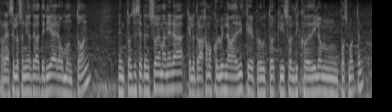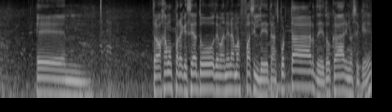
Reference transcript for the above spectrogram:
rehacer los sonidos de batería era un montón. Entonces se pensó de manera que lo trabajamos con Luis Lamadrid, que es el productor que hizo el disco de Dylan Postmortem. Eh, trabajamos para que sea todo de manera más fácil de transportar, de tocar y no sé qué.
